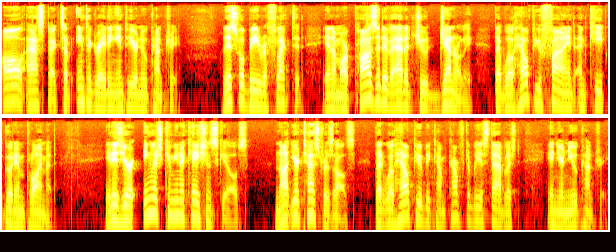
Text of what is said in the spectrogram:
all aspects of integrating into your new country. This will be reflected in a more positive attitude generally that will help you find and keep good employment. It is your English communication skills, not your test results, that will help you become comfortably established in your new country.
